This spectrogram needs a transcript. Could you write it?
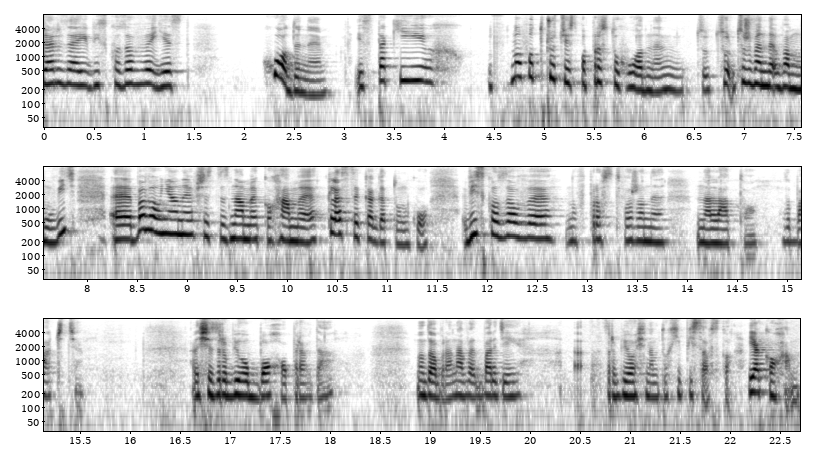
jersey wiskozowy jest chłodny. Jest taki no w odczuciu jest po prostu chłodny. Cóż, cóż będę Wam mówić? E, bawełniany wszyscy znamy, kochamy, klasyka gatunku. Wiskozowy, no wprost stworzony na lato. Zobaczcie. Ale się zrobiło boho, prawda? No dobra, nawet bardziej e, zrobiło się nam tu hipisowsko. Ja kocham.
